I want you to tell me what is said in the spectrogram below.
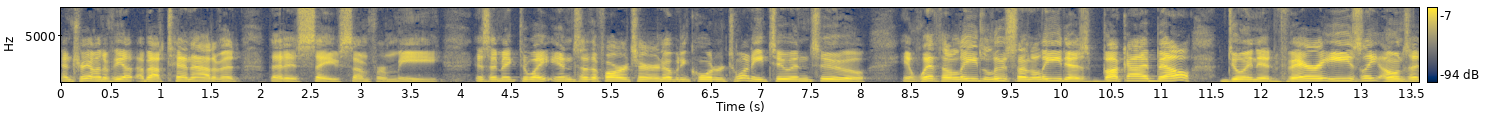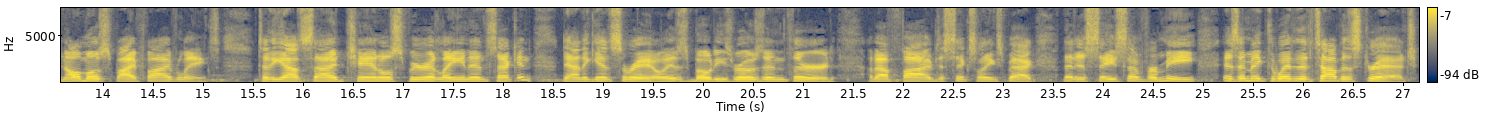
and trailing about 10 out of it. That is safe, some for me. As they make their way into the far turn, opening quarter 22 and 2. And with a lead, loose on the lead as Buckeye Bell, doing it very easily, owns it almost by five lengths. To the outside, Channel Spirit laying in second. Down against the rail is Bodie's Rose in third. About five to six lengths back. That is Say Some for Me as they make the way to the top of the stretch.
